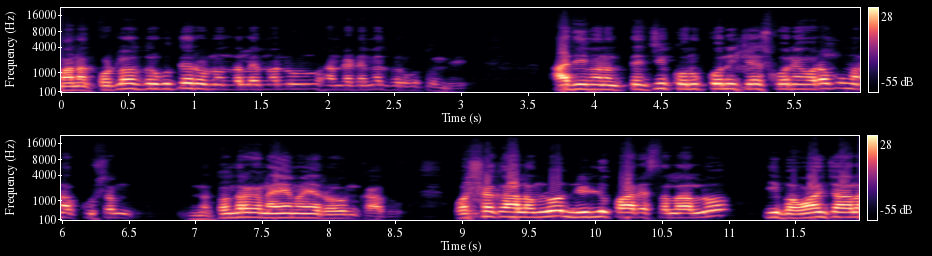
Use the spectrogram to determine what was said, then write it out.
మన కొట్లలో దొరికితే రెండు వందల ఎంఎల్ హండ్రెడ్ ఎంఎల్ దొరుకుతుంది. అది మనం తెచ్చి కొనుక్కొని చేసుకునే వరకు మన కుషం తొందరగా నయమయ్యే రోగం కాదు. వర్షాకాలంలో నీళ్ళు పారే స్థలాల్లో ఈ భవాంచాల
